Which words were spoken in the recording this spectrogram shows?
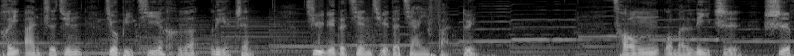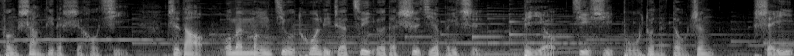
黑暗之君就必结合列阵，剧烈的、坚决的加以反对。从我们立志侍奉上帝的时候起，直到我们蒙救脱离这罪恶的世界为止，必有继续不断的斗争，谁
